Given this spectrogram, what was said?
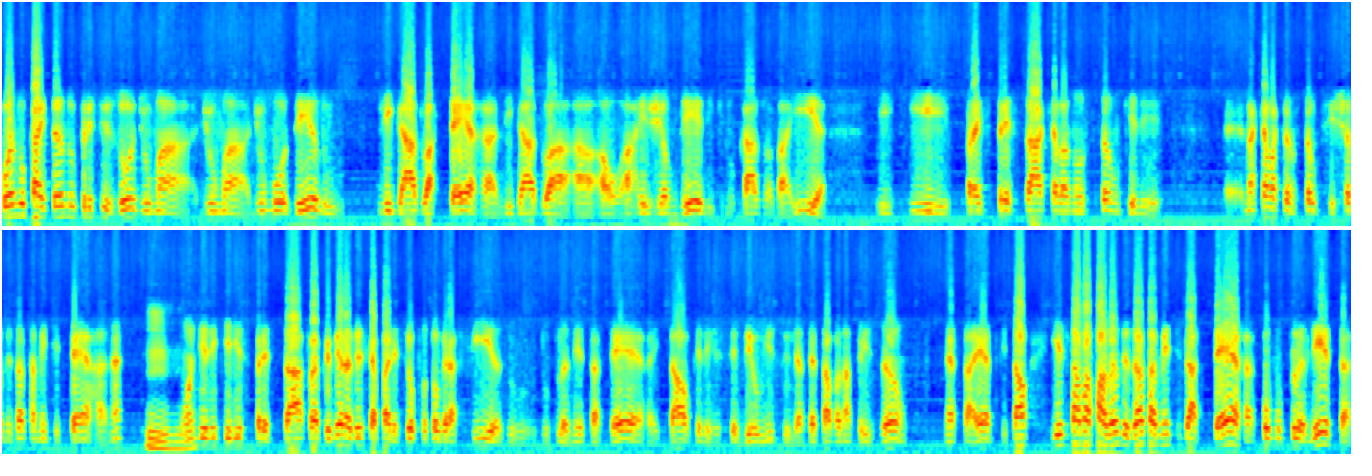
quando o Caetano precisou de, uma, de, uma, de um modelo ligado à terra, ligado à, região dele, que no caso a Bahia, e que para expressar aquela noção que ele eh, naquela canção que se chama exatamente Terra, né? Uhum. Onde ele queria expressar, foi a primeira vez que apareceu fotografia do, do planeta Terra e tal, que ele recebeu isso, ele até estava na prisão nessa época e tal, e ele estava falando exatamente da Terra como planeta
